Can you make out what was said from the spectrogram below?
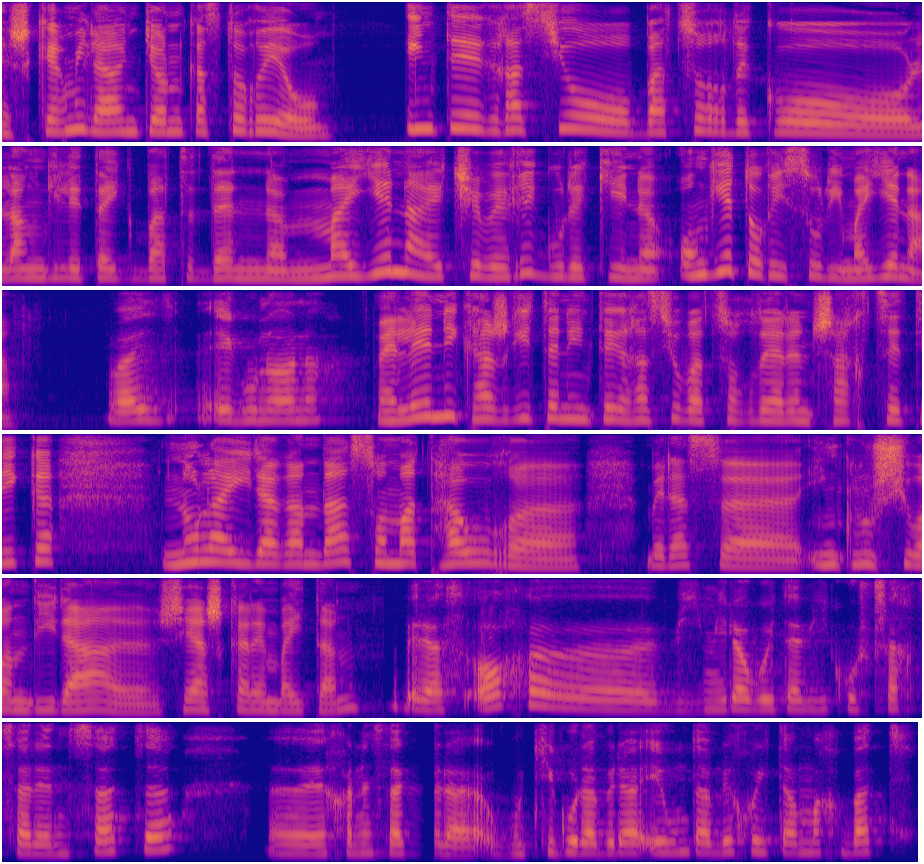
Esker mila, Antion Castoreo. Integrazio batzordeko langiletaik bat den Maiena Etxeberri gurekin. Ongietorri zuri, Maiena? Bai, egun hona. Lehenik hasgiten integrazio batzordearen sartzetik, nola iraganda, somat haur, uh, beraz, uh, inklusioan dira, uh, se askaren baitan? Beraz, hor, uh, 2008 biko sartzaren zat, uh, janezak, guti gura bera eunta behoita bat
